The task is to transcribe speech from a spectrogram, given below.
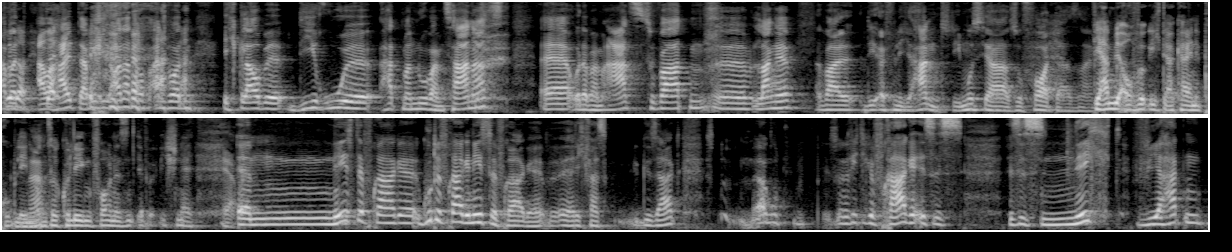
Aber, so, aber halt, da muss ich auch noch drauf antworten. Ich glaube, die Ruhe hat man nur beim Zahnarzt äh, oder beim Arzt zu warten äh, lange, weil die öffentliche Hand, die muss ja sofort da sein. Wir haben ja auch wirklich da keine Probleme. Ne? Unsere Kollegen vorne sind ja wirklich schnell. Ja. Ähm, nächste Frage, gute Frage, nächste Frage, hätte ich fast gesagt. Ja gut, so eine richtige Frage ist es, ist es nicht. Wir hatten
